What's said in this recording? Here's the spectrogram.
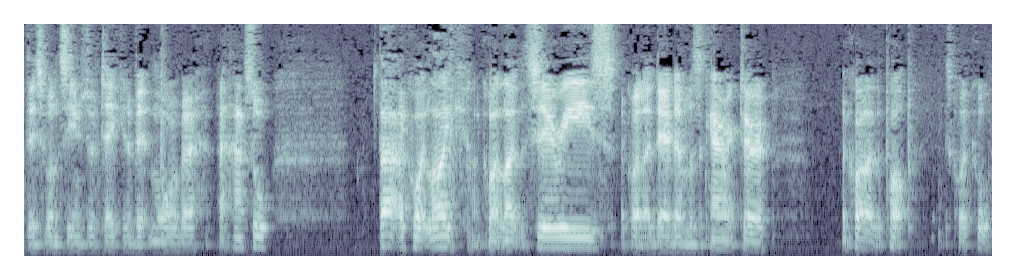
this one seems to have taken a bit more of a, a hassle. That I quite like. I quite like the series. I quite like Daredevil as a character. I quite like the pop. It's quite cool.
